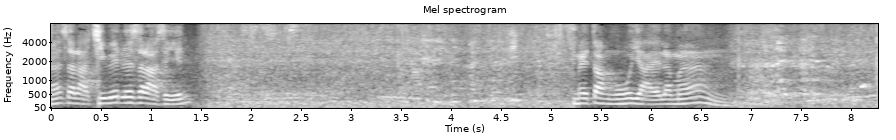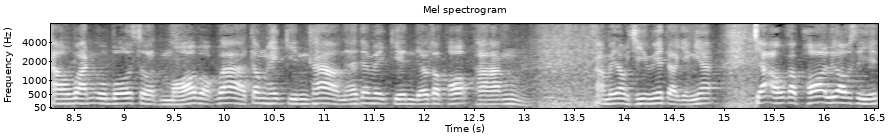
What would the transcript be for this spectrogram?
นะสละชีวิตหรือสละศีล ไม่ต้องงูใหญ่ละมั้ง เอาวันอุโบสถหมอบอกว่าต้องให้กินข้าวนะถ้าไม่กินเดี๋ยวกระเพาะพังเอาไม่ต้องชีวิตหรอกอย่างเงี้ย จะเอากระเพาะหรือเอาศีล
